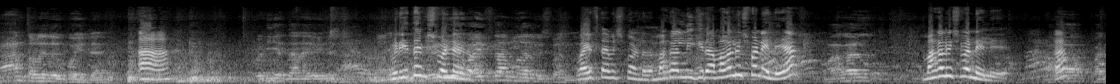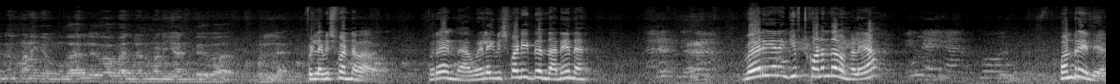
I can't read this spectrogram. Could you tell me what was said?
நான் தொழிலுக்கு போயிட்டேன். ஆ. விடிய தானே விஷ் வைஃப் தான் விஷ் பண்ணது மகள் நிக்கிறா? மகள் விஷ் பண்ண இல்லையா மகள் விஷ் பண்ண இல்லையே பிள்ளை. விஷ் பண்ணவா? என்ன? வேலைக்கு விஷ் பண்ணிட்டு இருந்தானே என்ன? வேற என்ன கிஃப்ட் கொண்டு வந்தவங்களையா? கொன்றே இல்லையா?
